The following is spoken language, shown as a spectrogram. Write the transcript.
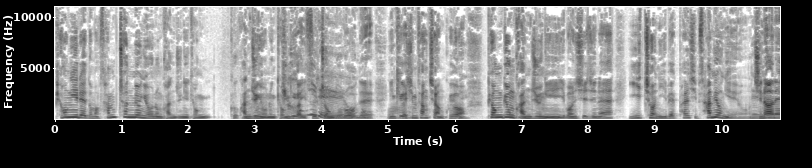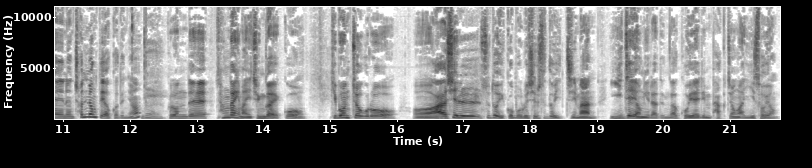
평일에도 막 3천 명이 오는 관중이 경, 그 관중이 오는 경기가 있을 평일에요? 정도로 네, 인기가 와. 심상치 않고요. 네. 평균 관중이 이번 시즌에 2,284명이에요. 네. 지난해에는 1,000명대였거든요. 네. 그런데 상당히 많이 증가했고 기본적으로 어, 음. 아실 수도 있고 모르실 수도 있지만 이재영이라든가 고예린, 박정아, 이소영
